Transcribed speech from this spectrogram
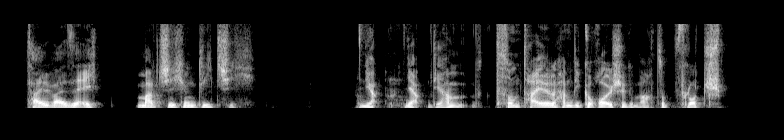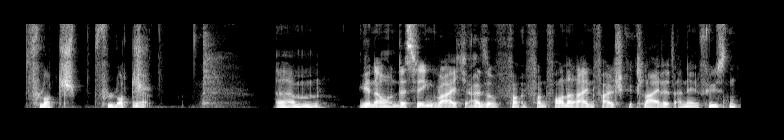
teilweise echt matschig und glitschig. Ja, ja. Die haben, zum Teil haben die Geräusche gemacht, so flotsch, flotsch, flotsch. Ja. Ähm, Genau, und deswegen war ich also von, von vornherein falsch gekleidet an den Füßen.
